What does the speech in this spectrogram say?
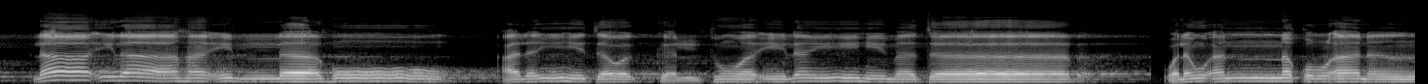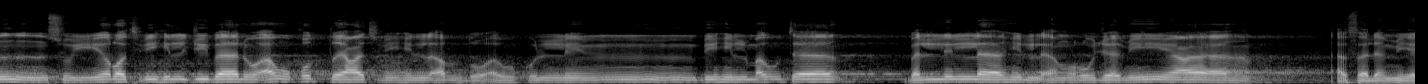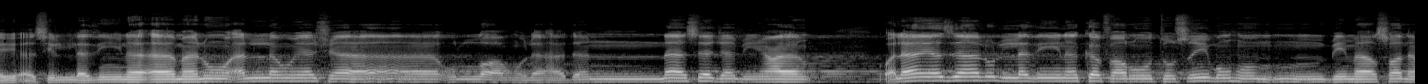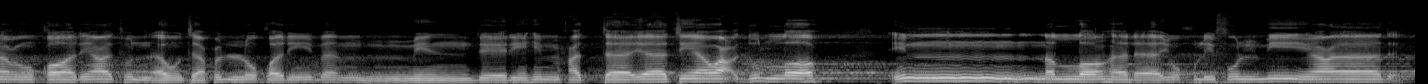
لا إله إلا هو. عليه توكلت وإليه متاب. ولو أن قرآنا سيرت به الجبال أو قطعت به الأرض أو كل به الموتى. بل لله الأمر جميعا. أفلم ييأس الذين آمنوا أن لو يشاء الله لهدى الناس جميعا ولا يزال الذين كفروا تصيبهم بما صنعوا قارعة أو تحل قريبا من ديرهم حتى ياتي وعد الله إن الله لا يخلف الميعاد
